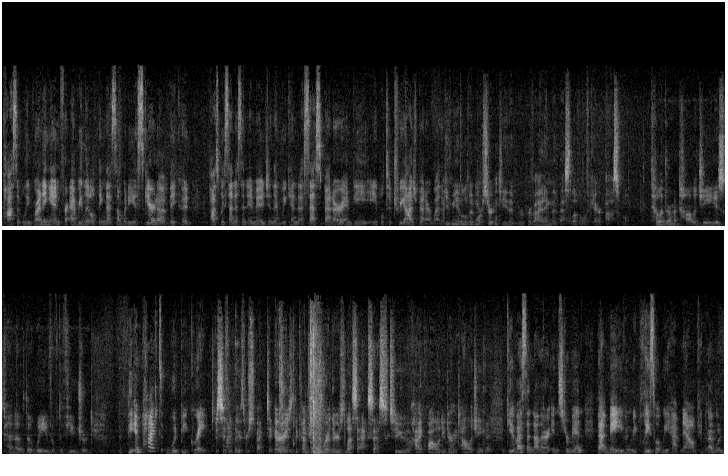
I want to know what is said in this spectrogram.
possibly running in for every little thing that somebody is scared of, they could possibly send us an image and then we can assess better and be able to triage better whether Give me a little bit more certainty that we were providing the best level of care possible. Teledermatology is kind of the wave of the future. the impact would be great. Specifically with respect to areas of the country where there's less access to high quality dermatology. Give us another instrument that may even replace what we have now. I would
